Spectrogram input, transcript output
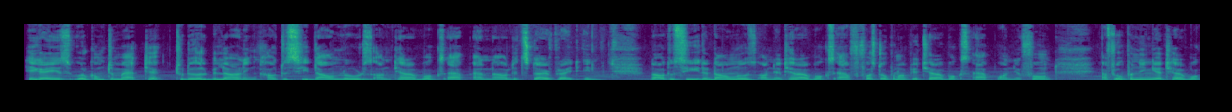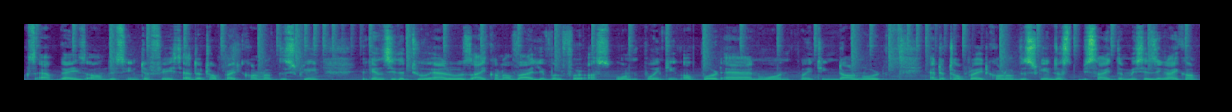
Hey guys, welcome to MadTech. Today we'll be learning how to see downloads on TeraBox app and now let's dive right in. Now to see the downloads on your TeraBox app, first open up your TeraBox app on your phone. After opening your TeraBox app guys on this interface at the top right corner of the screen, you can see the two arrows icon available for us, one pointing upward and one pointing downward. At the top right corner of the screen just beside the messaging icon,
